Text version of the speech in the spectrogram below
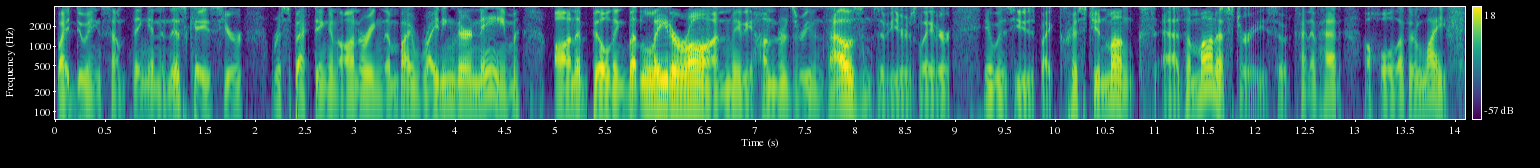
by doing something, and in this case, you're respecting and honoring them by writing their name on a building, but later on, maybe hundreds or even thousands of years later, it was used by Christian monks as a monastery, so it kind of had a whole other life.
